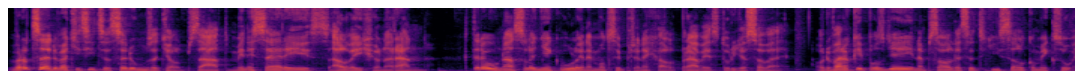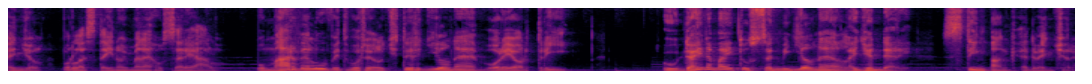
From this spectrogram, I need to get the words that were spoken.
V roce 2007 začal psát minisérii Salvation Run, kterou následně kvůli nemoci přenechal právě Sturgesové. O dva roky později napsal 10 čísel komiksu Angel podle stejnojmeného seriálu. U Marvelu vytvořil čtyřdílné Warrior 3. U Dynamitu sedmidílné Legendary Steampunk Adventure.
